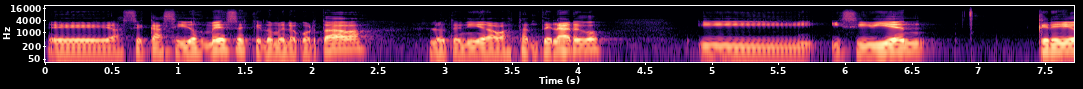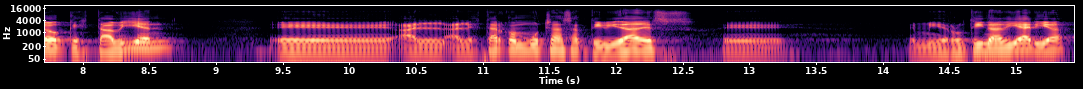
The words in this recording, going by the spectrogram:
Eh, hace casi dos meses que no me lo cortaba. Lo tenía bastante largo. Y, si bien creo que está bien, eh, al, estar con muchas actividades eh, en mi rutina diaria,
